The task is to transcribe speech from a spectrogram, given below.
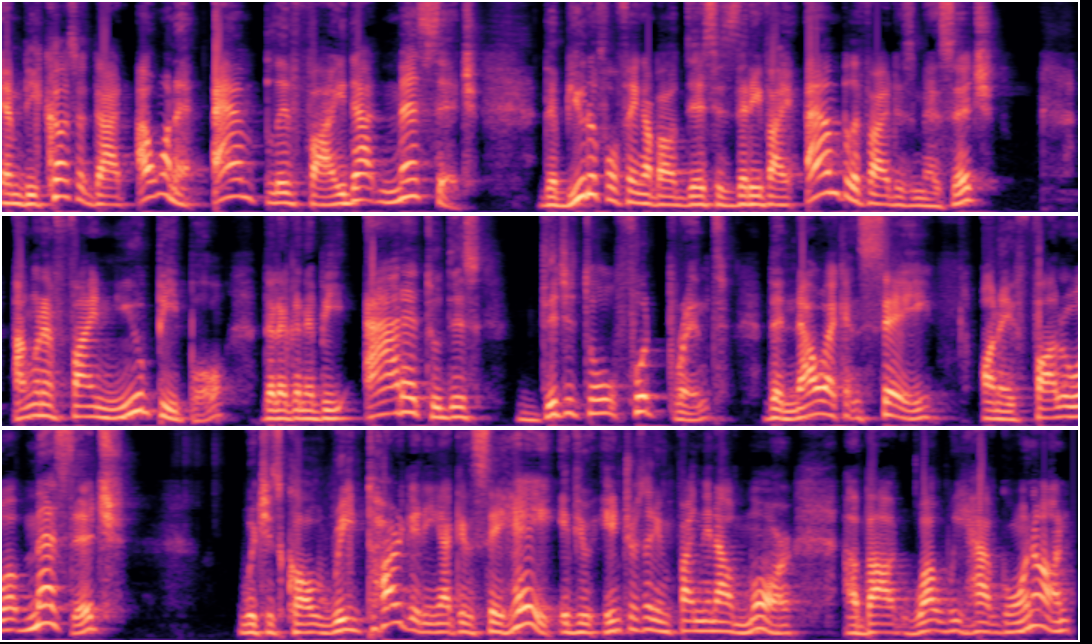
And because of that, I want to amplify that message. The beautiful thing about this is that if I amplify this message, I'm going to find new people that are going to be added to this digital footprint that now I can say on a follow up message, which is called retargeting, I can say, hey, if you're interested in finding out more about what we have going on,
